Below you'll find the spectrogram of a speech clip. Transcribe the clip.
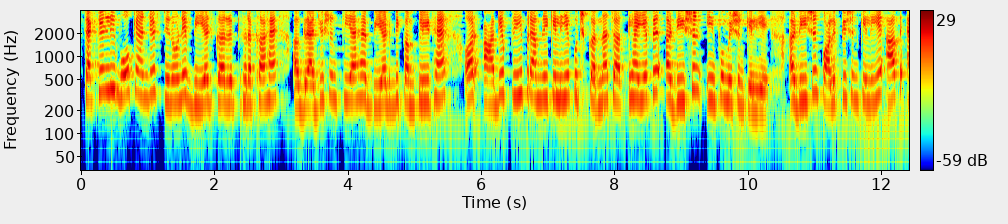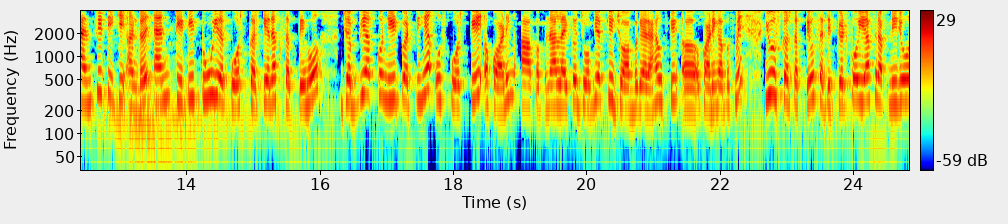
सेकेंडली वो कैंडिडेट्स जिन्होंने बी बीएड कर रखा है ग्रेजुएशन किया है बीएड भी कंप्लीट है और आगे प्री प्राइमरी के लिए कुछ करना चाहते हैं या फिर एडिशन इंफॉर्मेशन के लिए एडिशन क्वालिफिकेशन के लिए आप एनसीटी के under NTT two year course करके रख सकते हो। जब भी आपको नीड पड़ती है, उस कोर्स के अकॉर्डिंग आप अपना लाइक जो भी आपकी जॉब वगैरह है, उसके अकॉर्डिंग आप उसमें यूज़ कर सकते हो सर्टिफिकेट को या फिर अपनी जो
